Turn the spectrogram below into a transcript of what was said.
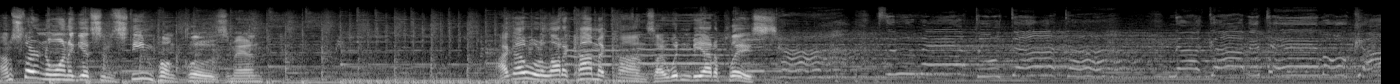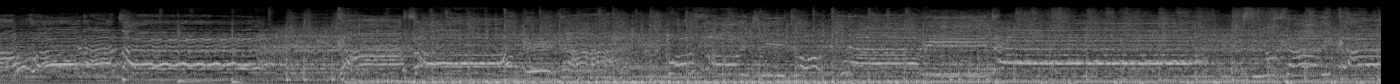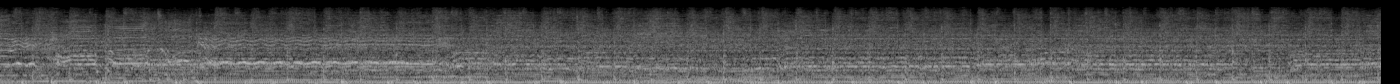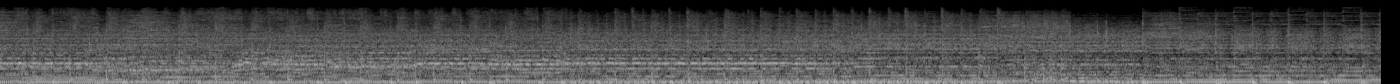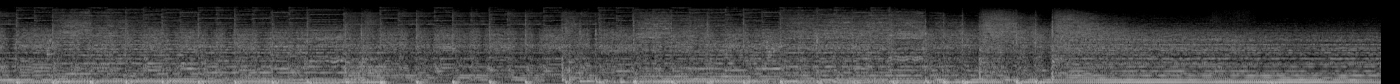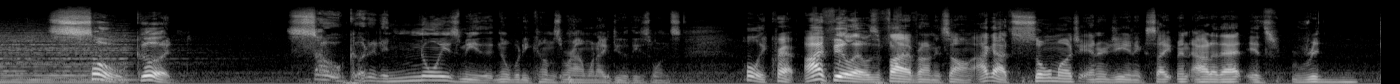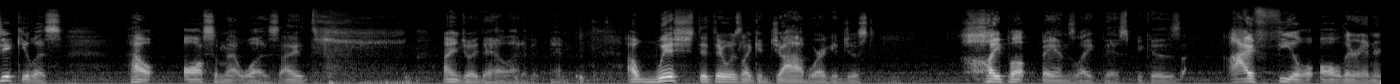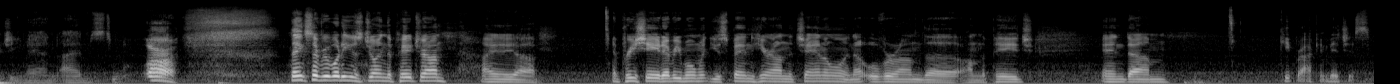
I'm starting to want to get some steampunk clothes, man. I go to a lot of Comic Cons. I wouldn't be out of place. So good. So good. It annoys me that nobody comes around when I do these ones. Holy crap. I feel that was a five rounding song. I got so much energy and excitement out of that. It's ridiculous how awesome that was. I I enjoyed the hell out of it, man. I wish that there was like a job where I could just hype up bands like this because I feel all their energy, man. I'm just, thanks everybody who's joined the Patreon. I uh, appreciate every moment you spend here on the channel and over on the on the page. And um, keep rocking, bitches.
